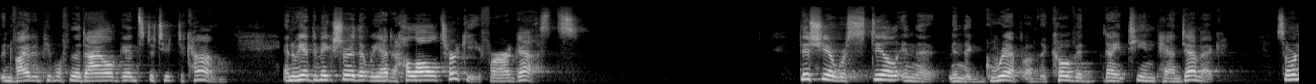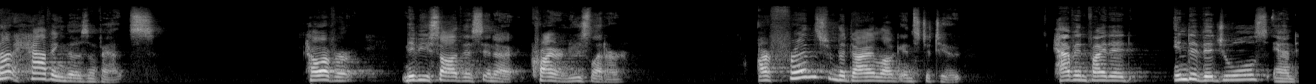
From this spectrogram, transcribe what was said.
invited people from the Dialogue Institute to come. And we had to make sure that we had halal turkey for our guests. This year, we're still in the, in the grip of the COVID 19 pandemic, so we're not having those events. However, maybe you saw this in a Crier newsletter. Our friends from the Dialogue Institute have invited individuals and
